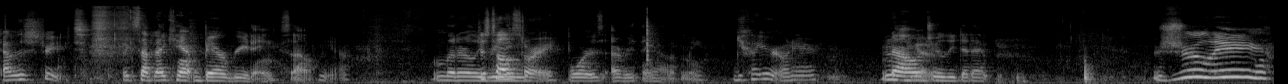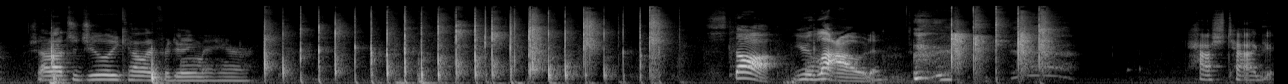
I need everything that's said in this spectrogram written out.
down the street. Except I can't bear reading, so Yeah. literally Just tell a reading story. bores everything out of me. You cut your own hair. No, you go to? Julie did it. Julie! Shout out to Julie Keller for doing my hair. Stop! You're loud. Hashtag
